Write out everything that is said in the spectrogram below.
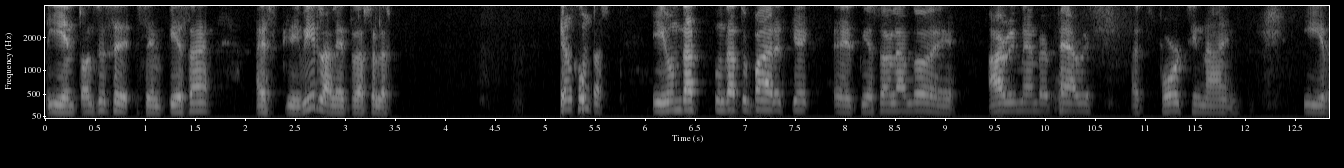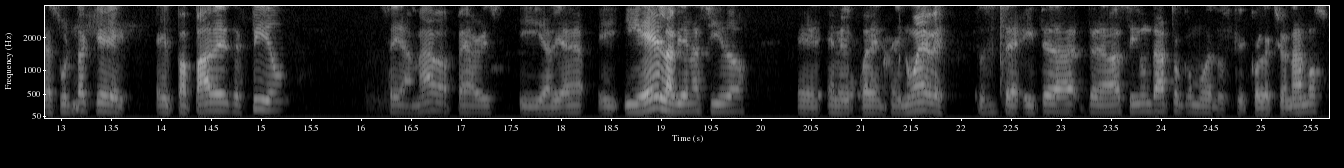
Y entonces se, se empieza a escribir la letra, se las juntas. Y un, dat, un dato padre es que eh, empieza hablando de I remember Paris at 49 y resulta que el papá de, de Phil se llamaba Paris y, había, y, y él había nacido eh, en el 49. Entonces, te, y te da, te da así un dato como de los que coleccionamos.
